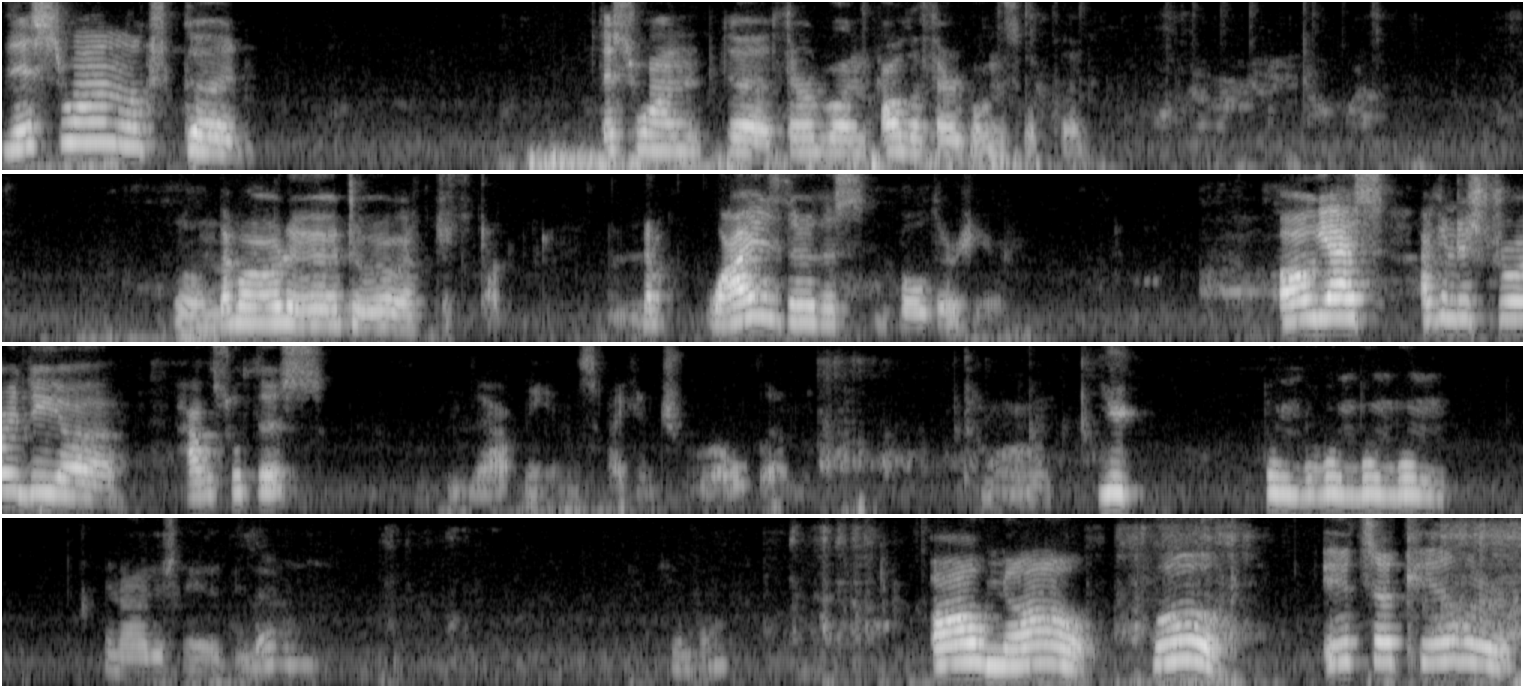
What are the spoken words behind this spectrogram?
This one looks good. This one, the third one, all the third ones look good. Why is there this boulder here? Oh yes, I can destroy the uh, house with this. That means I can troll them. Come on. You boom boom boom boom boom. And I just need to do that. Oh no! Look! It's a killer!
